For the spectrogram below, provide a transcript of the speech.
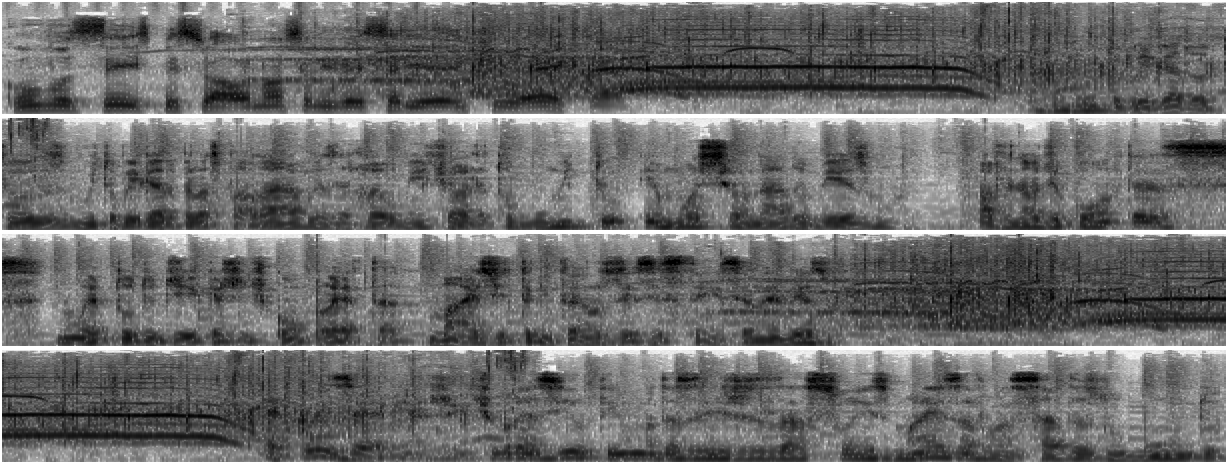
Com vocês, pessoal, nosso aniversariante, o ECA. Muito obrigado a todos, muito obrigado pelas palavras. Eu realmente, olha, estou muito emocionado mesmo. Afinal de contas, não é todo dia que a gente completa mais de 30 anos de existência, não é mesmo? É, pois é, minha gente. O Brasil tem uma das legislações mais avançadas do mundo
